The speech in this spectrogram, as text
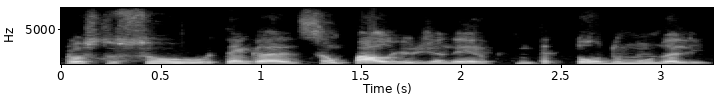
Grosso do Sul, tem a galera de São Paulo, Rio de Janeiro, que sinta todo mundo ali.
